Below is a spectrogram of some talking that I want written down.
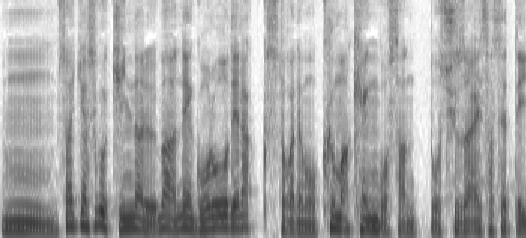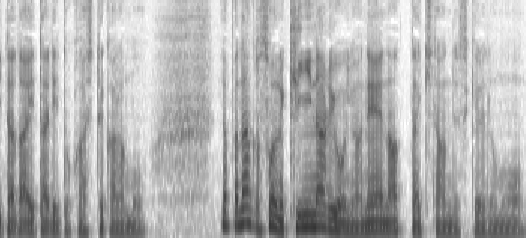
うん、最近はすごい気になる。まあね、五郎デラックスとかでも熊健吾さんと取材させていただいたりとかしてからも、やっぱなんかそういうの気になるようにはね、なってきたんですけれども。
